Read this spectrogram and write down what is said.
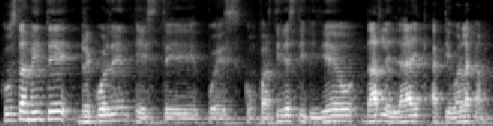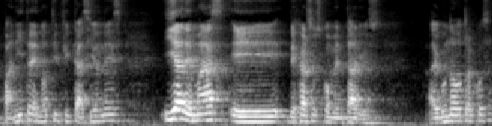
Justamente recuerden este pues compartir este video, darle like, activar la campanita de notificaciones y además eh, dejar sus comentarios. ¿Alguna otra cosa?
